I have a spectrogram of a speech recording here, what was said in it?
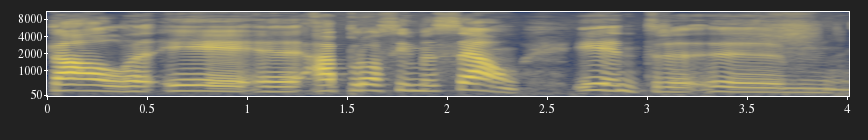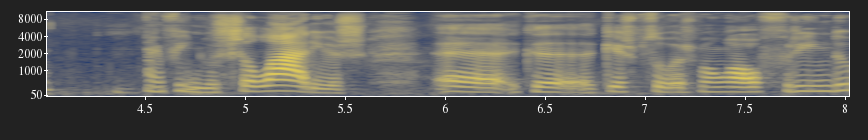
tal é a aproximação entre enfim, os salários uh, que, que, as pessoas vão oferindo,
